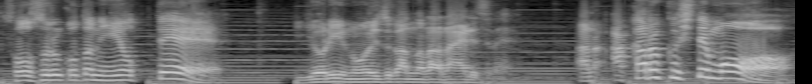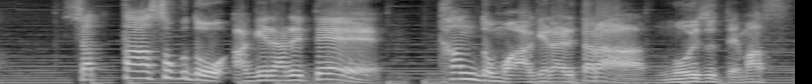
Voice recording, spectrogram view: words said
そうすることによって、よりノイズが乗らないですね。あの、明るくしても、シャッター速度を上げられて、感度も上げられたらノイズ出ます。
